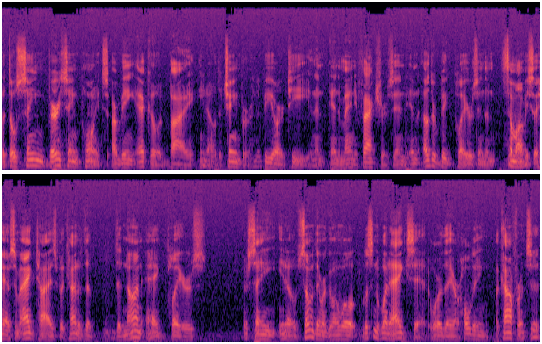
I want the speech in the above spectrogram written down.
But those same, very same points are being echoed by, you know, the chamber and the BRT and, the, and the manufacturers and, and other big players. The, some obviously have some ag ties, but kind of the, the non-ag players are saying, you know, some of them are going, well, listen to what ag said, or they are holding a conference at,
